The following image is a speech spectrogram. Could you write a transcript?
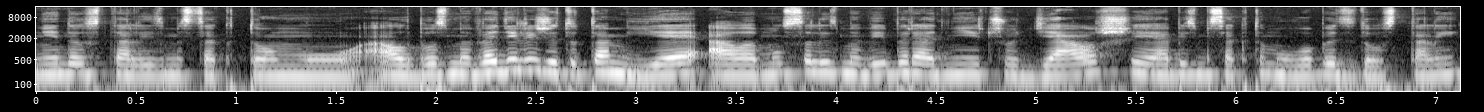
nedostali sme sa k tomu, alebo sme vedeli, že to tam je, ale museli sme vyberať niečo ďalšie, aby sme sa k tomu vôbec dostali.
